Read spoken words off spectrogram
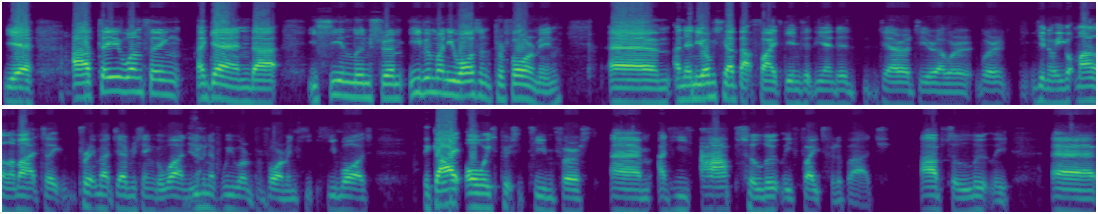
Yeah, I'll tell you one thing again that you see in Lundstram, even when he wasn't performing, um, and then he obviously had that five games at the end of Gerrard's era where, where you know he got man of the match like pretty much every single one. Yeah. Even if we weren't performing, he, he was. The guy always puts the team first, um, and he absolutely fights for the badge. Absolutely. Uh,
